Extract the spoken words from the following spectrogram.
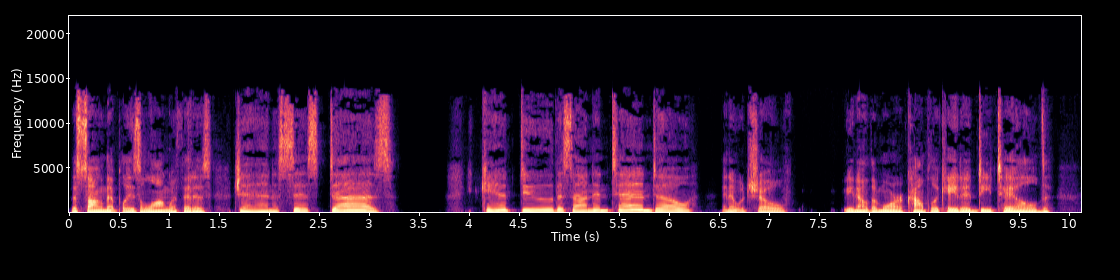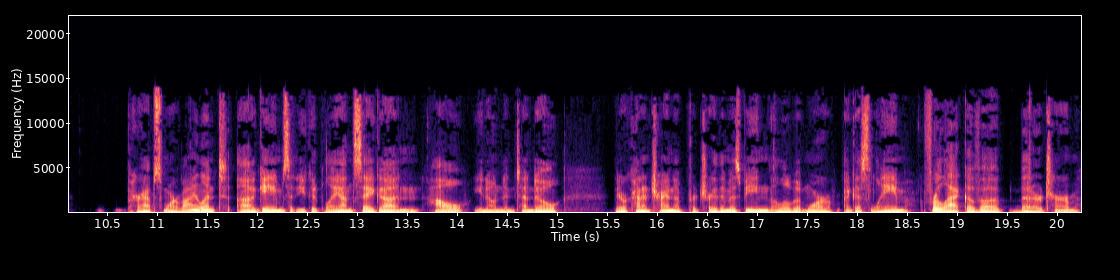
the song that plays along with it is Genesis does. You can't do this on Nintendo. And it would show, you know, the more complicated, detailed, perhaps more violent uh, games that you could play on Sega and how, you know, Nintendo, they were kind of trying to portray them as being a little bit more, I guess, lame, for lack of a better term.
